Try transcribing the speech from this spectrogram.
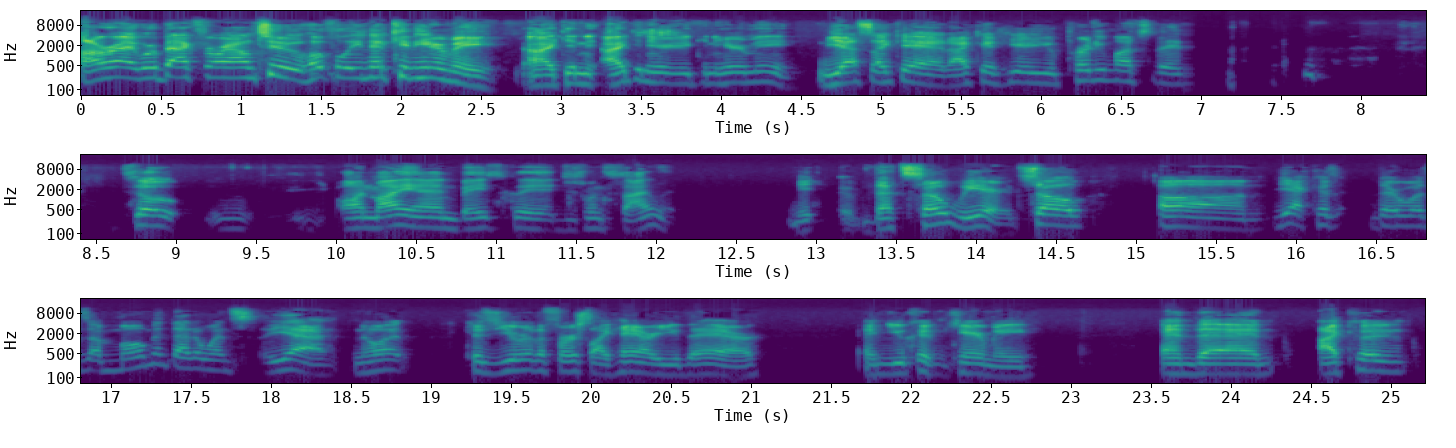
All right, we're back for round two. Hopefully, Nick can hear me. I can I can hear you. You can hear me. Yes, I can. I could hear you pretty much then. So on my end, basically, it just went silent. That's so weird. So, um, yeah, because there was a moment that it went. Yeah, you know what? Because you were the first, like, "Hey, are you there?" And you couldn't hear me, and then I couldn't.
